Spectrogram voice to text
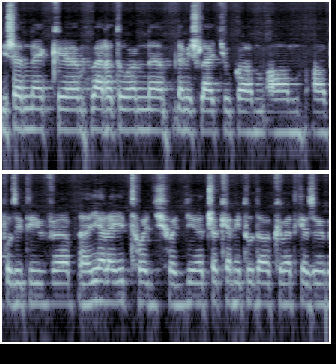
és ennek eh, várhatóan eh, nem is látjuk a, a, a pozitív eh, jeleit, hogy, hogy csökkenni tud a következő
